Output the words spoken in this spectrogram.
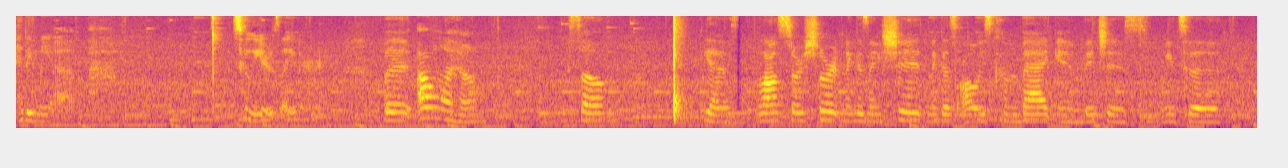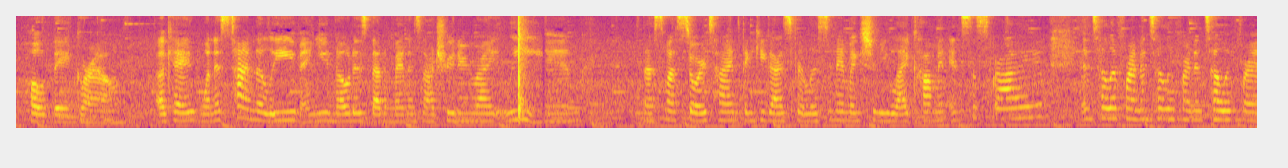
hitting me up two years later. But I don't want him. So yes, long story short, niggas ain't shit. Niggas always come back and bitches need to hold their ground. Okay, when it's time to leave and you notice that a man is not treating right, leave. And that's my story time. Thank you guys for listening. Make sure you like, comment, and subscribe. And tell a friend and tell a friend and tell a friend.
